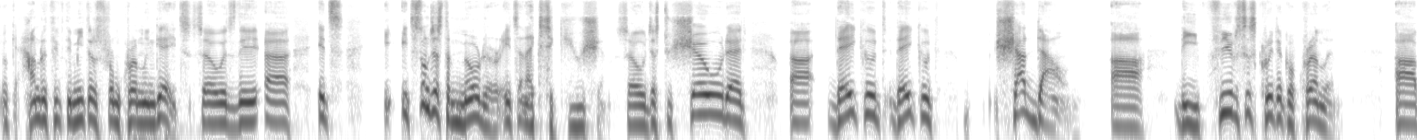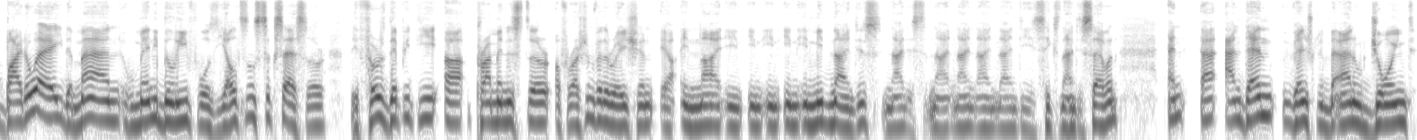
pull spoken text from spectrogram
Okay, 150 meters from Kremlin gates. So it's the uh, it's it's not just a murder; it's an execution. So just to show that uh, they could they could shut down uh, the fiercest critic of Kremlin uh, by the way, the man who many believe was Yeltsin's successor, the first deputy uh, prime minister of Russian Federation uh, in, in, in, in, in mid 90s, 96, 97, and, uh, and then eventually the man who joined,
